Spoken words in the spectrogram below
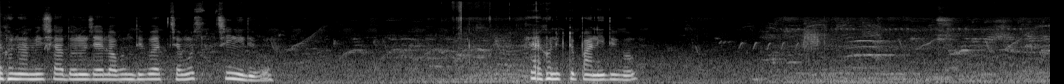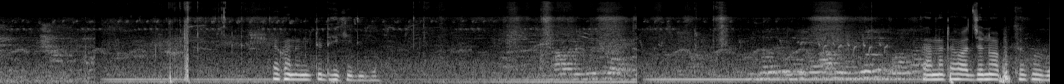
এখন আমি স্বাদ অনুযায়ী লবণ দিব, এক চামচ চিনি দিব। এখন একটু পানি দিব। এখন আমি একটু ঢেকে দিব। রান্নাটা হওয়ার জন্য অপেক্ষা করব।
